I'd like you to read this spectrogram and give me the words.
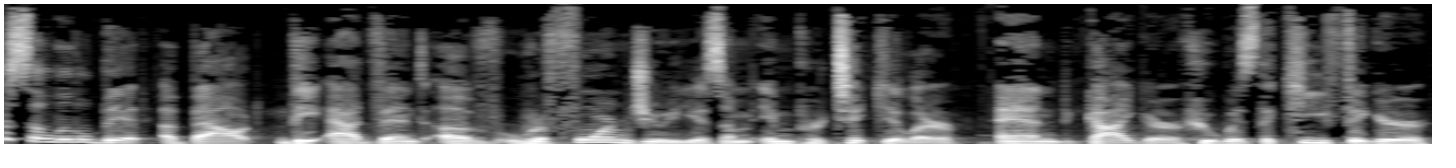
us a little bit about the advent of Reform Judaism in particular and Geiger, who was the key figure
